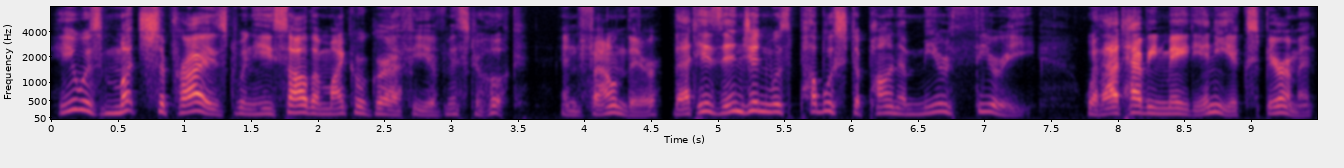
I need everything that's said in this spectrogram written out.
He was much surprised when he saw the Micrographia of Mr. Hooke, and found there that his engine was published upon a mere theory, without having made any experiment,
